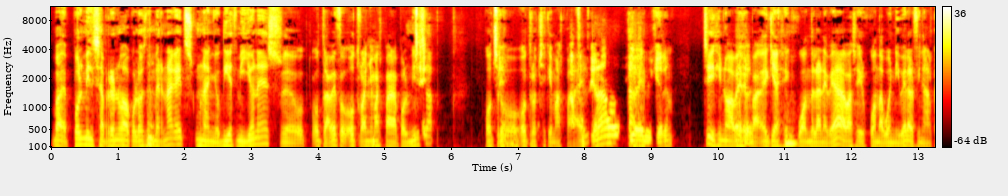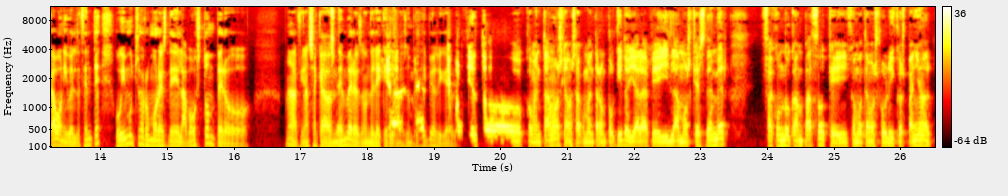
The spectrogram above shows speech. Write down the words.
Vale, Paul Millsap renueva con los Denver Nuggets, un año 10 millones, eh, otra vez, otro año más para Paul Millsap, otro, Sí. otro cheque más para Ha él. funcionado y ahí lo quieren. Sí, sí, no, a ver, es. va- él quiere seguir jugando en la NBA, va a seguir jugando a buen nivel al fin y al cabo, a nivel decente. Oí muchos rumores de la Boston, pero nada, al final se ha quedado en Denver, es donde le quería desde un principio, así que... Por cierto, comentamos que vamos a comentar un poquito, y ahora que hilamos que es Denver, Facundo Campazo, que como tenemos público español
